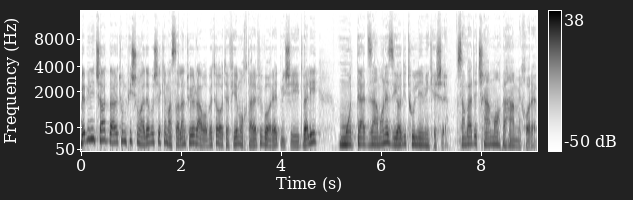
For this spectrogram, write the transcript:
ببینید شاید براتون پیش اومده باشه که مثلا توی روابط عاطفی مختلفی وارد میشید ولی مدت زمان زیادی طول نمی‌کشه. مثلا بعد چند ماه به هم می‌خوره.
